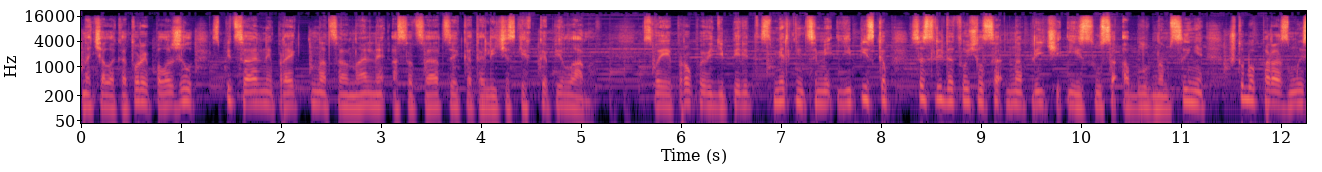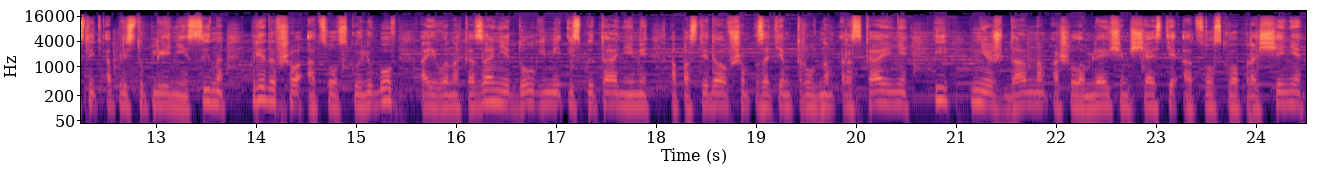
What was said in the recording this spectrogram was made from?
начало которой положил специальный проект Национальной ассоциации католических капелланов. В своей проповеди перед смертницами епископ сосредоточился на притче Иисуса о блудном сыне, чтобы поразмыслить о преступлении сына, предавшего отцовскую любовь, о его наказании долгими испытаниями, о последовавшем затем трудном раскаянии и нежданном ошеломляющем счастье отцовского прощения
